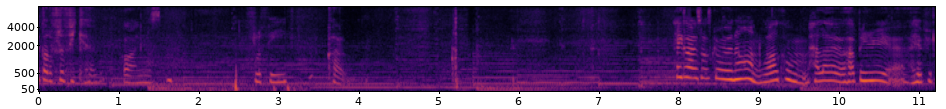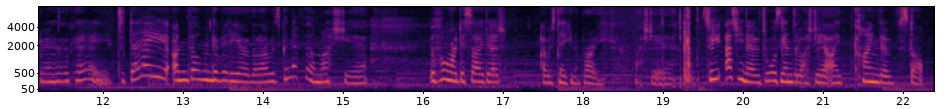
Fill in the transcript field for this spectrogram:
I got a fluffy coat, guys. Fluffy coat. Hey guys, what's going on? Welcome, hello, happy new year. I hope you're doing okay. Today I'm filming a video that I was gonna film last year before I decided I was taking a break last year. So as you know, towards the end of last year I kind of stopped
